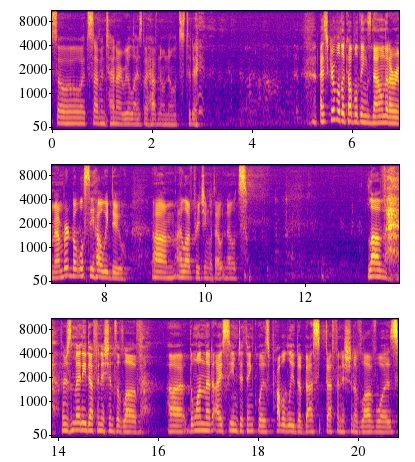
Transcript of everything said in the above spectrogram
So at 7:10 I realized I have no notes today. I scribbled a couple things down that I remembered, but we'll see how we do. Um, I love preaching without notes. Love, there's many definitions of love. Uh, the one that I seem to think was probably the best definition of love was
